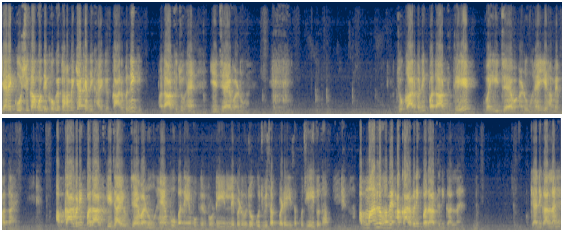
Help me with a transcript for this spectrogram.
यार एक कोशिका को देखोगे तो हमें क्या क्या दिखाएगा कार्बनिक पदार्थ जो है, ये जैव अणु है। जो कार्बनिक पदार्थ थे, वही जैव अणु है, ये हमें पता है। अब कार्बनिक पदार्थ के जैव अणु हैं, वो बने, वो फिर प्रोटीन, लिपिड, वो जो कुछ भी सब पड़े, ये सब कुछ यही तो था। अब मान लो हमें अकार्बनिक पदार्थ निकालना है। क्या निकालना है?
